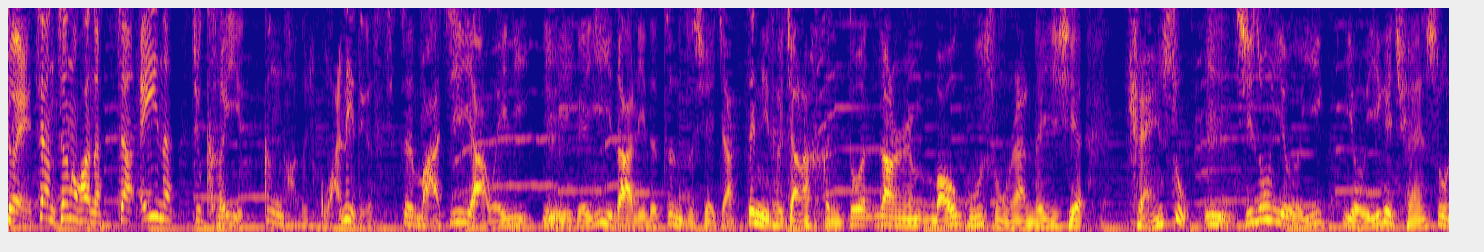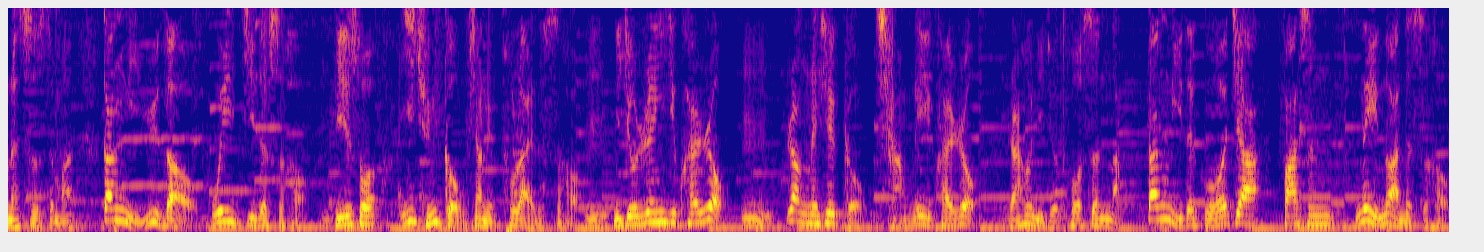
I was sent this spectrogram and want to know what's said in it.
对，这样争的话呢，这样 A 呢就可以更好的去管理这个事情。这马基雅维利有一个意大利的政治学家，这里头讲了很多让人毛骨悚然的一些。权术，嗯，其中有一有一个权术呢是什么？当你遇到危机的时候，比如说一群狗向你扑来的时候，嗯，你就扔一块肉，嗯，让那些狗抢那一块肉，然后你就脱身了。当你的国家发生内乱的时候，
